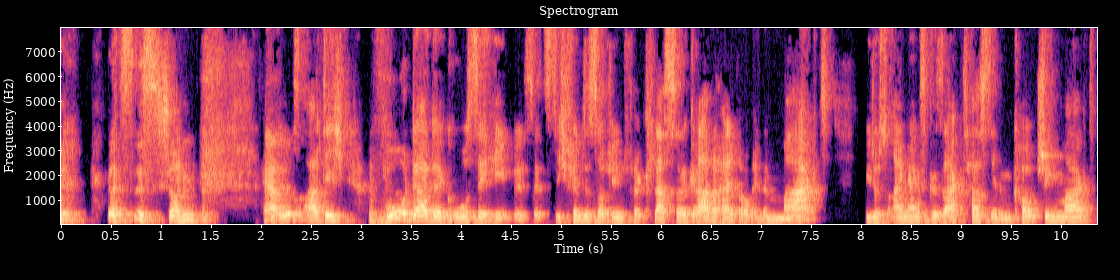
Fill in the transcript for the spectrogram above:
das ist schon ja. großartig, wo da der große Hebel sitzt. Ich finde es auf jeden Fall klasse, gerade halt auch in einem Markt, wie du es eingangs gesagt hast, in einem Coaching-Markt,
